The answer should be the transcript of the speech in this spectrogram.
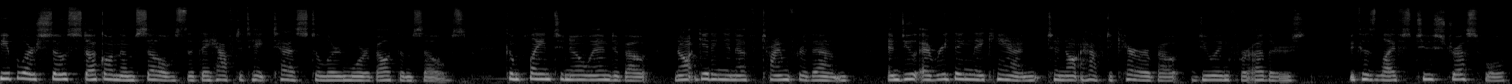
People are so stuck on themselves that they have to take tests to learn more about themselves, complain to no end about not getting enough time for them, and do everything they can to not have to care about doing for others because life's too stressful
